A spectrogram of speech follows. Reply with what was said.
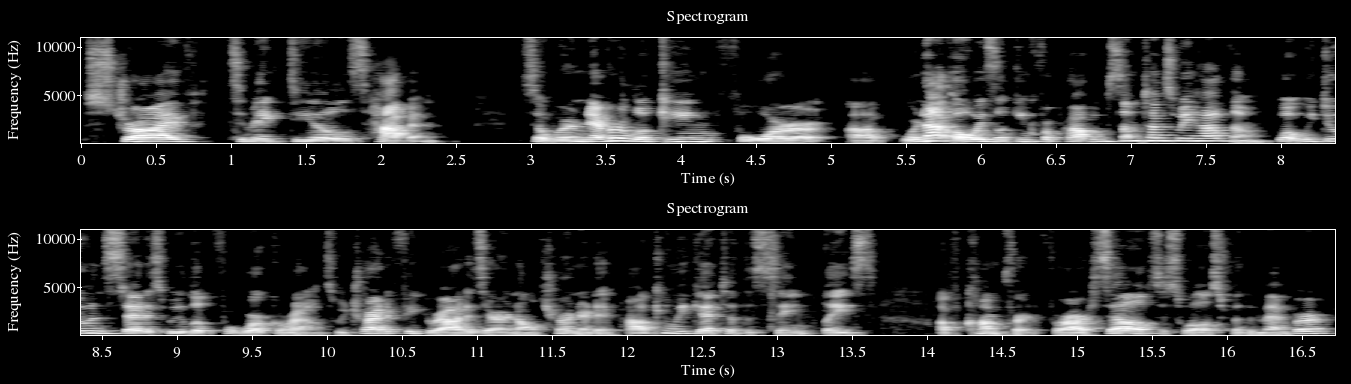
strive to make deals happen. So we're never looking for, uh, we're not always looking for problems. Sometimes we have them. What we do instead is we look for workarounds. We try to figure out is there an alternative? How can we get to the same place of comfort for ourselves as well as for the member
